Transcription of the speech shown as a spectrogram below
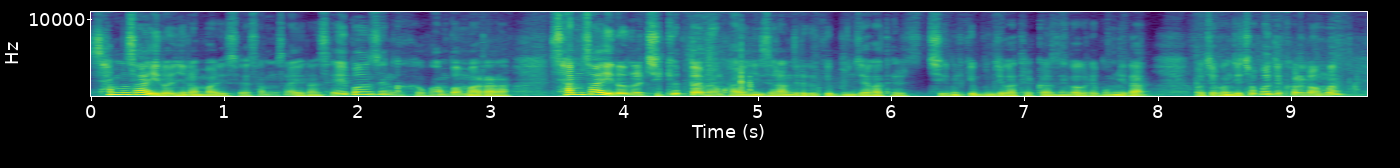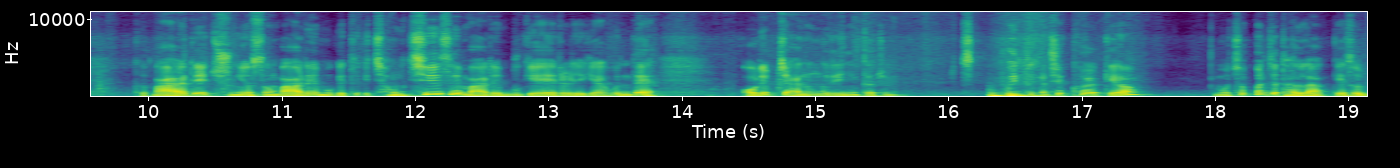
3, 4, 1원이란 말이 있어요. 3, 4, 1원. 세번 생각하고 한 번 말하라. 3, 4, 1원을 지켰다면 과연 이 사람들이 그렇게 문제가 될, 지금 이렇게 문제가 될까 생각을 해봅니다. 어쨌건 이제 첫 번째 칼럼은 그 말의 중요성, 말의 무게, 특히 정치에서의 말의 무게를 얘기하고 있는데 어렵지 않은 글이니까 좀 포인트만 체크할게요. 뭐 첫 번째 단락, 그래서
